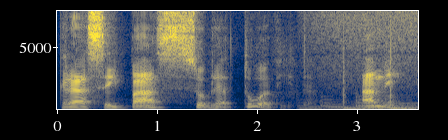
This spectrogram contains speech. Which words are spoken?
Graça e paz sobre a tua vida. Amém.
